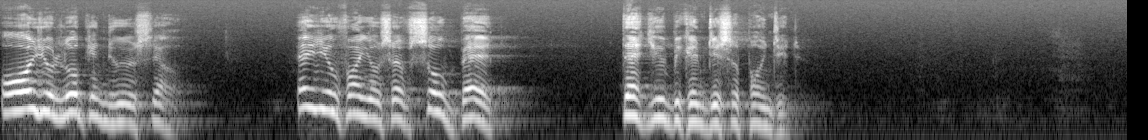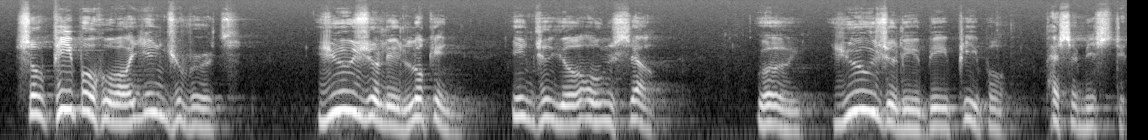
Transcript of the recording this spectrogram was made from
Or you look into yourself and you find yourself so bad that you become disappointed. So people who are introverts usually looking into your own self will usually be people pessimistic.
